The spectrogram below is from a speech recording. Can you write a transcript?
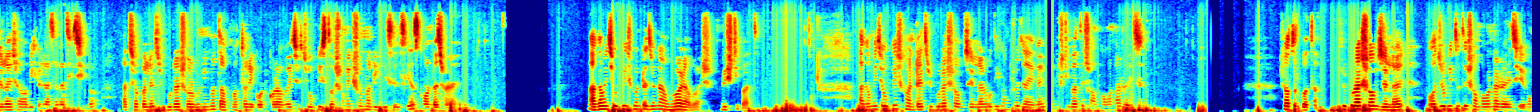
জেলায় স্বাভাবিকের কাছাকাছি ছিল। আজ সকালে ত্রিপুরার সর্বনিম্ন তাপমাত্রা রেকর্ড করা হয়েছে চব্বিশ দশমিক শূন্য ডিগ্রি সেলসিয়াস গন্ডাছড়ায়। আগামী চব্বিশ ঘণ্টার জন্য আবহাওয়ার আবাস বৃষ্টিপাত। আগামী চব্বিশ ঘন্টায় ত্রিপুরার সব জেলার অধিকাংশ জায়গায় বৃষ্টিপাতের সম্ভাবনা রয়েছে। সতর্কতা ত্রিপুরার সব জেলায় বজ্রবিদ্যুতের সম্ভাবনা রয়েছে এবং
